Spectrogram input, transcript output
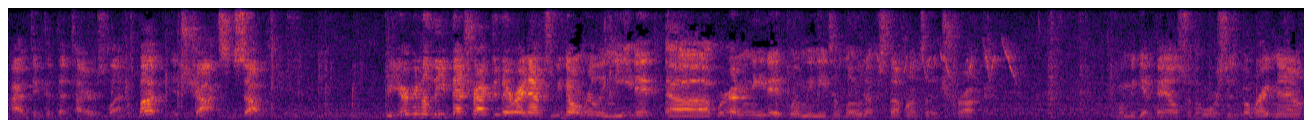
I would think that that tire is flat, but it's chocks. So we are going to leave that tractor there right now because we don't really need it. Uh, we're going to need it when we need to load up stuff onto the truck when we get bales for the horses. But right now,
